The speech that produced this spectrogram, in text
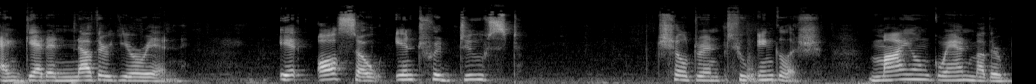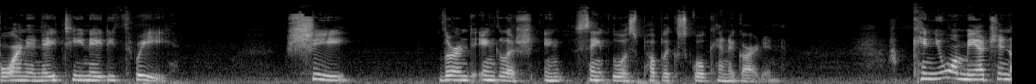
and get another year in. It also introduced children to English. My own grandmother, born in 1883, she learned English in St. Louis Public School kindergarten. Can you imagine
